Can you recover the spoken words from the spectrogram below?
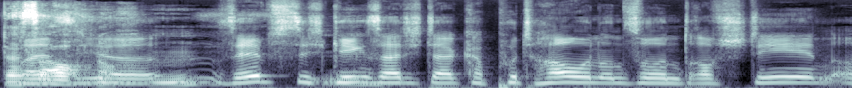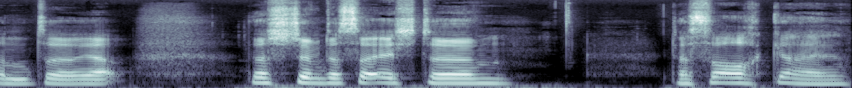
Das weil auch sie noch. äh, hm? selbst sich gegenseitig da kaputt hauen und so und drauf stehen. Und äh, ja, das stimmt. Das war echt, ähm, das war auch geil.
